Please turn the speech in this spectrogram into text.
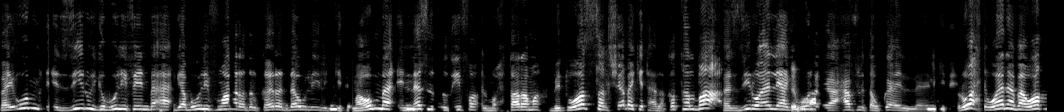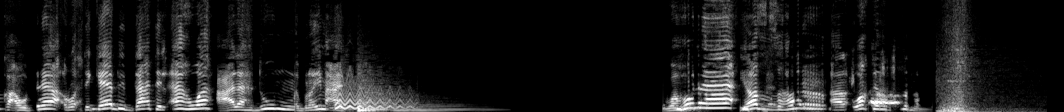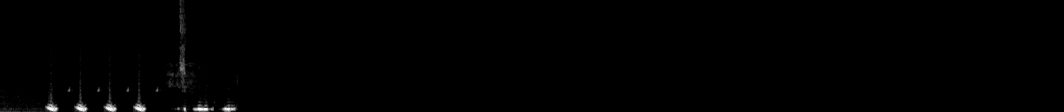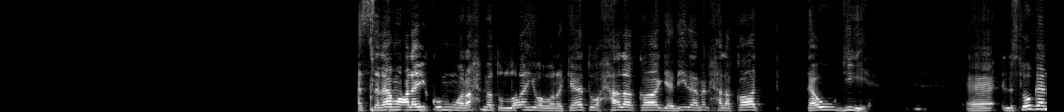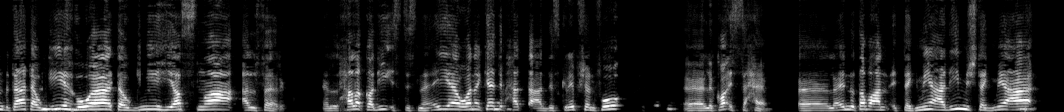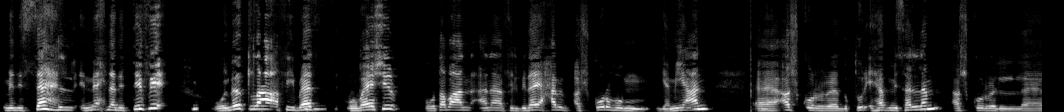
فيقوم الزيرو يجيبوا لي فين بقى؟ جابوا لي في معرض القاهرة الدولي للكتاب ما هم الناس النظيفة المحترمة بتوصل شبكة علاقاتها لبعض. فالزيرو قال لي هجيبوا لك حفل توقيع ال- الكتاب رحت وأنا بوقع وبتاع رحت كابب بتاعة القهوة على هدوم إبراهيم عادل. وهنا يظهر وقت الغضب. السلام عليكم ورحمة الله وبركاته. حلقة جديدة من حلقات توجيه. آه السلوجان بتاع توجيه هو توجيه يصنع الفارق. الحلقة دي استثنائية وأنا كاتب حتى على الديسكريبشن فوق آه لقاء السحاب. آه لأن طبعا التجميعة دي مش تجميعة من السهل إن إحنا نتفق ونطلع في بث مباشر. وطبعا أنا في البداية حابب أشكرهم جميعا. أشكر الدكتور إيهاب مسلم أشكر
